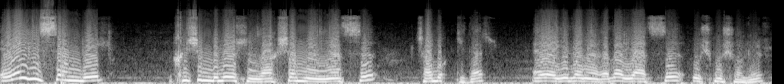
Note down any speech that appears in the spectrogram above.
Eve gitsem diyor kışın biliyorsunuz akşamdan yatsı çabuk gider. Eve gidene kadar yatsı uçmuş oluyor.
